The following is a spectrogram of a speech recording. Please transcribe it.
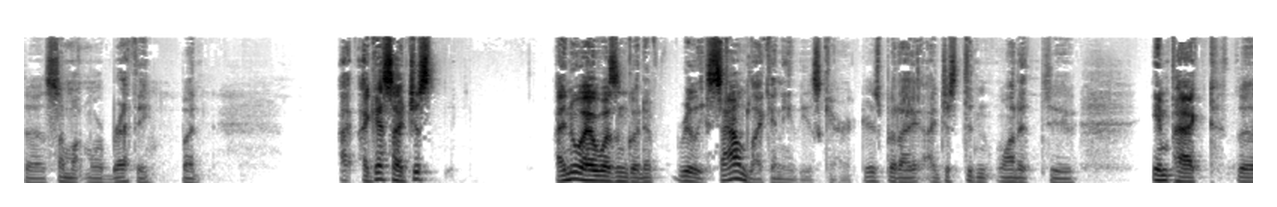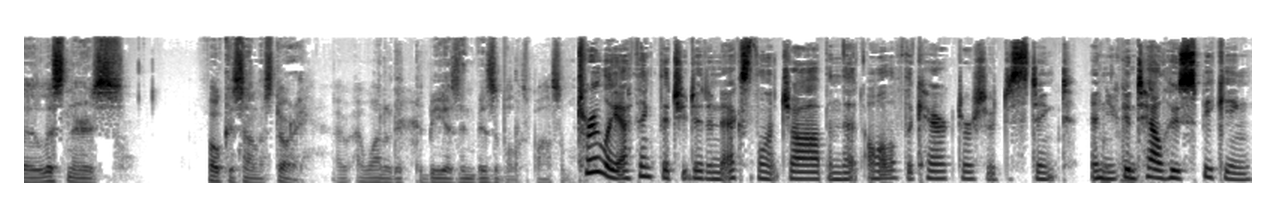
uh, somewhat more breathy. But I, I, guess I just I knew I wasn't going to really sound like any of these characters, but I, I just didn't want it to impact the listeners' focus on the story. I, I, wanted it to be as invisible as possible. Truly, I think that you did an excellent job and that all of the characters are distinct and okay. you can tell who's speaking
